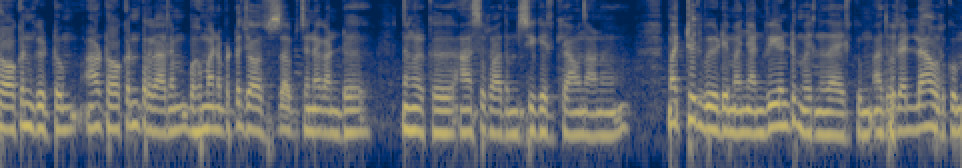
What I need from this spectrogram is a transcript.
ടോക്കൺ കിട്ടും. ആ ടോക്കൺ പ്രകാരം ബഹുമാനപ്പെട്ട ജോസഫ് സാബിച്ചനെ കണ്ട് നിങ്ങൾക്ക് ആശീർവാദം സ്വീകരിക്കാവുന്നതാണ്. മറ്റൊരു വീഡിയോ ഞാൻ വീണ്ടും വരുന്നതായിരിക്കും. അതുപോലെ എല്ലാവർക്കും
